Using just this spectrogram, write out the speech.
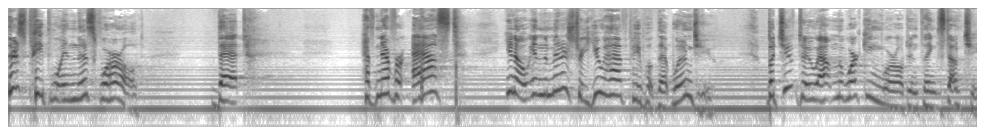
There's people in this world that have never asked. You know, in the ministry, you have people that wound you, but you do out in the working world and things, don't you?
